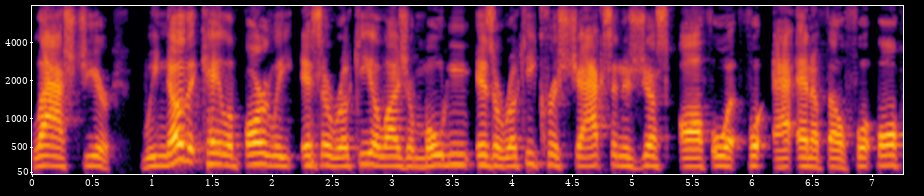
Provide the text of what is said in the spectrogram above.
last year. We know that Caleb Farley is a rookie. Elijah Molden is a rookie. Chris Jackson is just awful at, fo- at NFL football.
